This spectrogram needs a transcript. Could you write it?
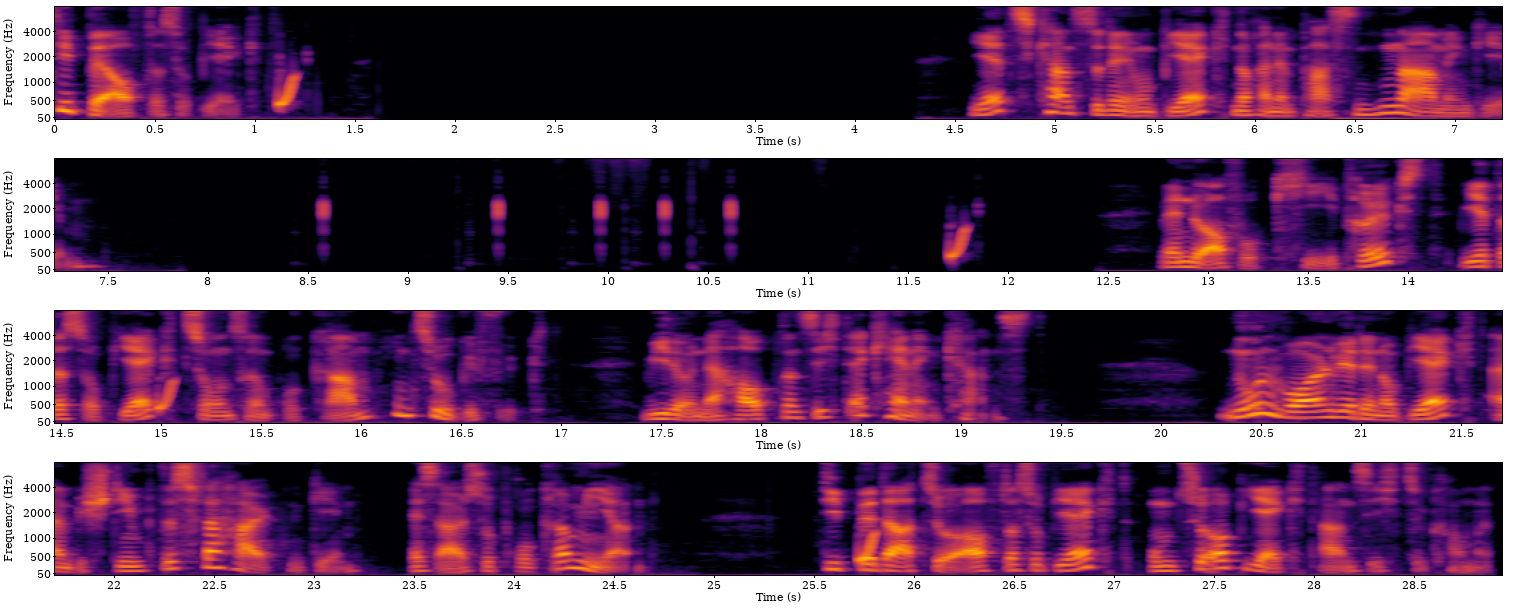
tippe auf das Objekt. Jetzt kannst du dem Objekt noch einen passenden Namen geben. Wenn du auf OK drückst, wird das Objekt zu unserem Programm hinzugefügt, wie du in der Hauptansicht erkennen kannst. Nun wollen wir dem Objekt ein bestimmtes Verhalten geben, es also programmieren. Tippe dazu auf das Objekt, um zur Objektansicht zu kommen.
